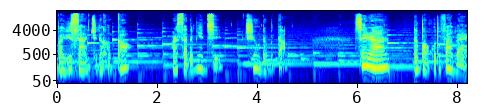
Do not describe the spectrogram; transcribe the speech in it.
把雨伞举得很高，而伞的面积只有那么大，虽然能保护的范围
